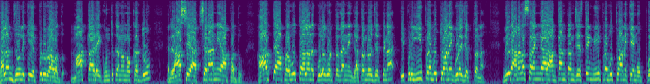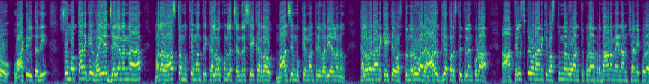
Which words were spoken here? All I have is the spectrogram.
గలం జోలికి ఎప్పుడూ రావద్దు. మాట్లాడే గొంతుకను నొక్కద్దు రాసే అక్షరాన్ని ఆపద్దు. ఆపితే ఆ ప్రభుత్వాలను కూలగొడుతుందని నేను గతంలో చెప్పిన ఇప్పుడు ఈ ప్రభుత్వానికి కూడా చెప్తున్నా. మీరు అనవసరంగా రాద్ధాంతం చేస్తే మీ ప్రభుత్వానికే ముప్పు వాటిల్తది. సో మొత్తానికి వైఎస్ జగన్ అన్న మన రాష్ట్ర ముఖ్యమంత్రి కల్వకుంట్ల చంద్రశేఖరరావు మాజీ ముఖ్యమంత్రి వర్యాలను కలవడానికైతే వస్తున్నారు. వారి ఆరోగ్య పరిస్థితులను కూడా తెలుసుకోవడానికి వస్తున్నారు అంటూ కూడా ప్రధానమైన అంశాన్ని కూడా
